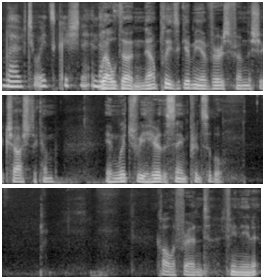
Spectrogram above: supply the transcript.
love towards Krishna. And well done. Now, please give me a verse from the Shikshashtakam in which we hear the same principle. Call a friend if you need it.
